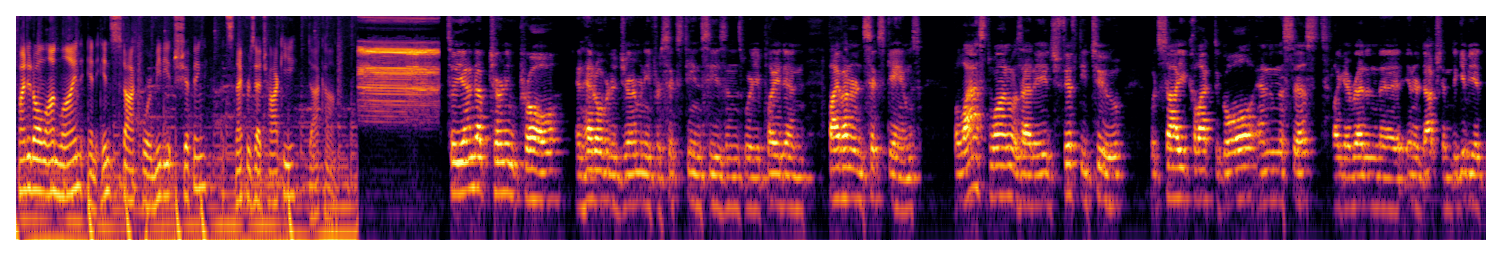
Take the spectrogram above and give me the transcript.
Find it all online and in stock for immediate shipping at snipersedgehockey.com. So you end up turning pro and head over to Germany for 16 seasons where you played in 506 games. The last one was at age 52, which saw you collect a goal and an assist, like I read in the introduction, to give you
